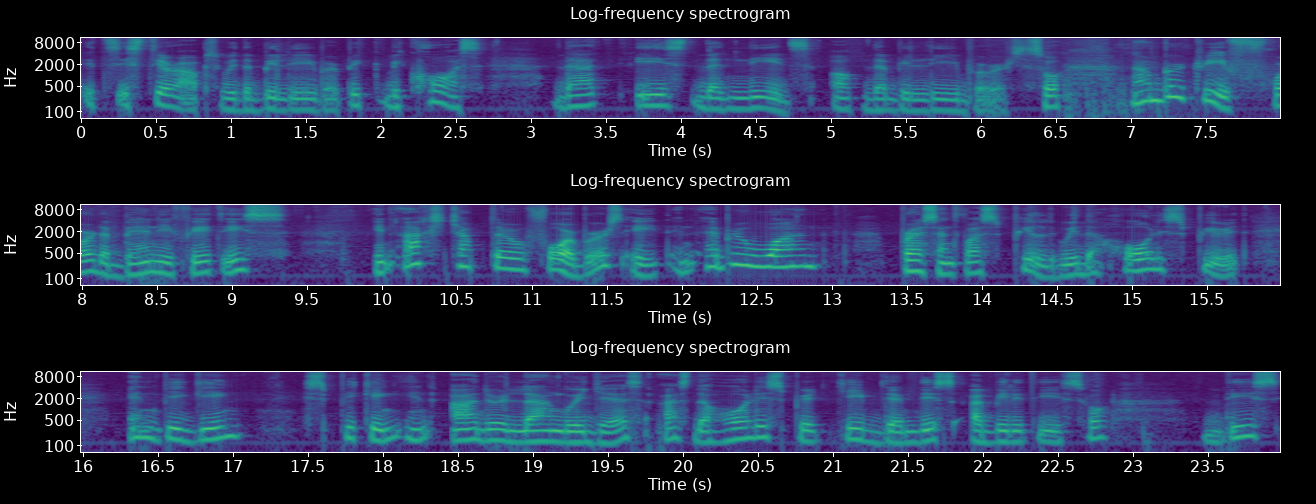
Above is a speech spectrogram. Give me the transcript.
it stir ups with the believer because that is the needs of the believers. So, number three for the benefit is in Acts chapter 4, verse 8, and everyone present was filled with the Holy Spirit and began speaking in other languages as the Holy Spirit gave them this ability. So, this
